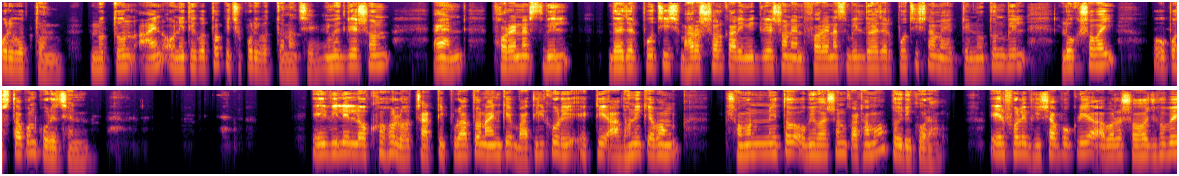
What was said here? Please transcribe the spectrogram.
পরিবর্তন, নতুন আইন ও নীতিগত কিছু পরিবর্তন আছে। ইমিগ্রেশন অ্যান্ড ফরেনার্স বিল দু হাজার পঁচিশ, ভারত সরকার ইমিগ্রেশন অ্যান্ড ফরেনার্স বিল দু হাজার পঁচিশ নামে একটি নতুন বিল লোকসভায় উপস্থাপন করেছেন। এই বিলের লক্ষ্য হলো চারটি পুরাতন আইনকে বাতিল করে একটি আধুনিক এবং সমন্বিত অভিবাসন কাঠামো তৈরি করা। এর ফলে ভিসা প্রক্রিয়া আবারও সহজ হবে।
